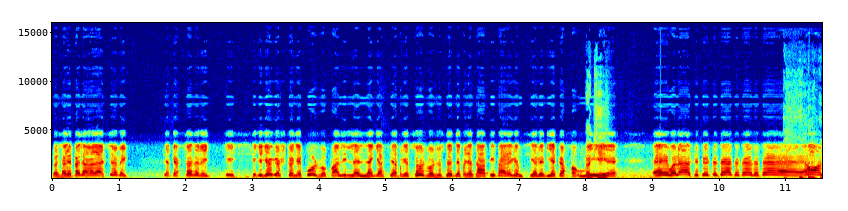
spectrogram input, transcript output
Ben, ça dépend de la relation avec la personne avec si c'est quelqu'un que je connais pas, je vais pas aller la- l'agacer après ça, je vais juste le présenter pareil comme s'il avait bien performé. Ok. Euh, hey, voilà, c'était tata, tata, tata. On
